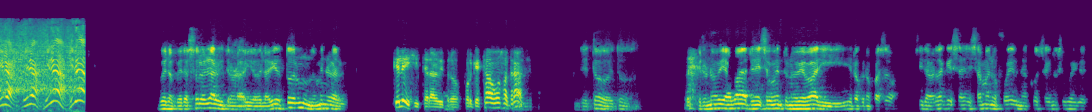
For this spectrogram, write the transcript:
Mirá, mirá, mirá, mirá. Bueno, pero solo el árbitro no la vio, la vio todo el mundo, menos el árbitro. ¿Qué le dijiste al árbitro? Porque estabas vos atrás. De todo, de todo. Pero no había VAR, en ese momento no había VAR y es lo que nos pasó. Sí, la verdad que esa, esa mano fue una cosa que no se puede creer.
